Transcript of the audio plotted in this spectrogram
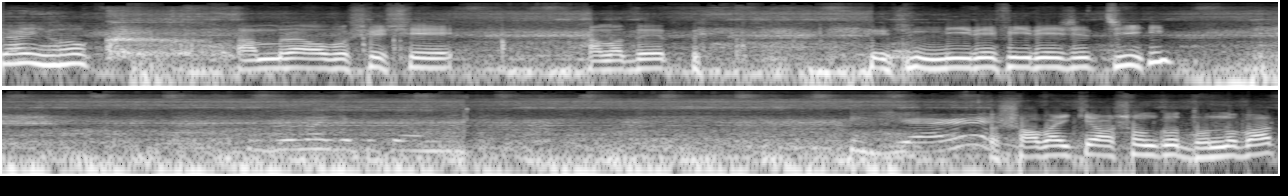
যাই হোক আমরা অবশেষে আমাদের নিরে ফিরে এসেছি। সবাইকে অসংখ্য ধন্যবাদ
